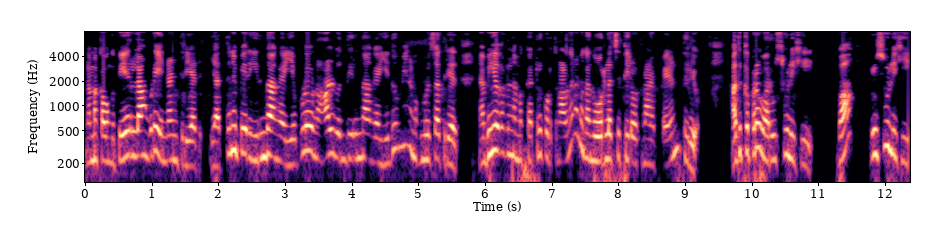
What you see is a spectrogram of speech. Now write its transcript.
நமக்கு அவங்க பேரெல்லாம் கூட என்னன்னு தெரியாது. எத்தனை பேர் இருந்தாங்க எவ்வளவு நாள் வந்து இருந்தாங்க எதுவுமே நமக்கு முழுசா தெரியாது. நபியவர்கள் நமக்கு கற்றுக் கொடுத்தனாலதான் நமக்கு அந்த ஒரு லட்சத்தி இருபத்தி நாலு பேருன்னு தெரியும். அதுக்கப்புறம் வருசூலிகி வா ருசூலிகி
